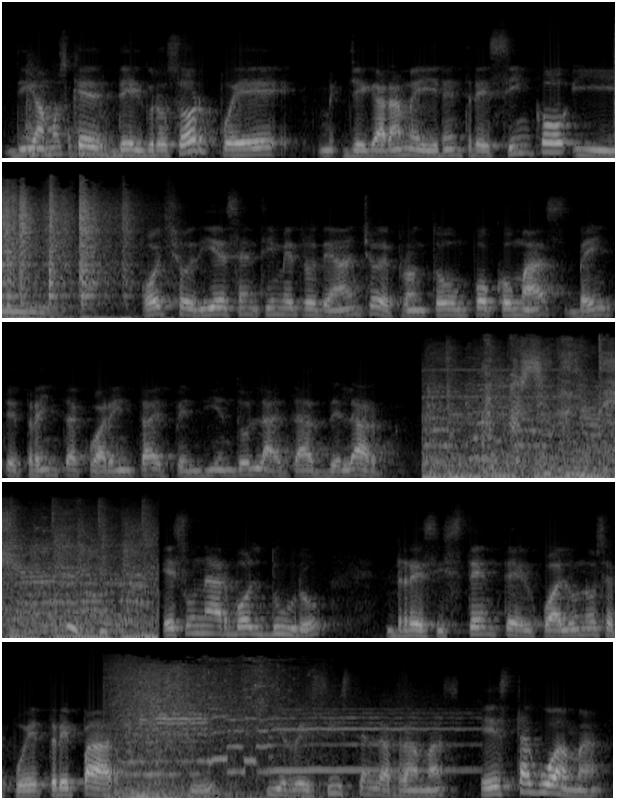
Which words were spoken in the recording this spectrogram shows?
Digamos que del grosor puede llegar a medir entre 5 y 8 o 10 centímetros de ancho, de pronto un poco más, 20, 30, 40, dependiendo la edad del árbol. Es un árbol duro, resistente, del cual uno se puede trepar y resisten las ramas. Esta guama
